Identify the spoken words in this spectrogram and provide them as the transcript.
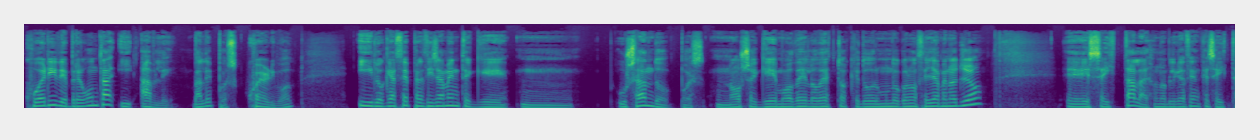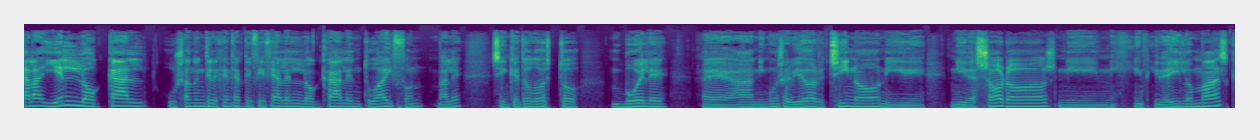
Query de pregunta y hable, ¿vale? Pues queryable. Y lo que hace es precisamente que mm, usando, pues no sé qué modelo de estos que todo el mundo conoce ya menos yo, eh, se instala, es una aplicación que se instala y en local, usando inteligencia artificial en local en tu iPhone, ¿vale? Sin que todo esto vuele eh, a ningún servidor chino, ni, ni de Soros, ni, ni, ni de Elon Musk.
